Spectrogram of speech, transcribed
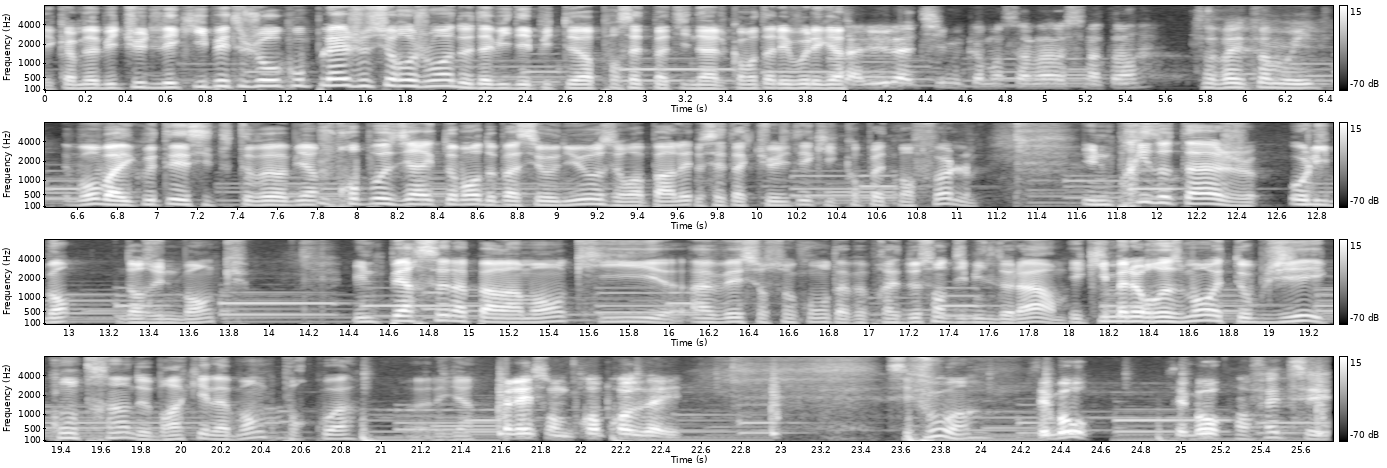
Et comme d'habitude, l'équipe est toujours au complet, je suis rejoint de David et Peter pour cette matinale. Comment allez-vous les gars? Salut la team, comment ça va ce matin? Ça va et toi, Moïd Bon bah écoutez, si tout va bien, je vous propose directement de passer aux news et on va parler de cette actualité qui est complètement folle. Une prise d'otage au Liban, dans une banque. Une personne apparemment qui avait sur son compte à peu près 210 000 dollars et qui malheureusement est obligé et contraint de braquer la banque. Pourquoi euh, les gars? Faire son propre oseille. C'est fou hein C'est beau, c'est beau. En fait, c'est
